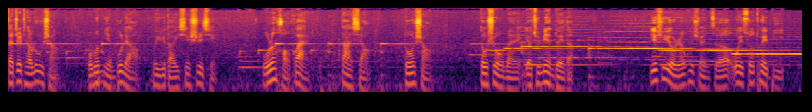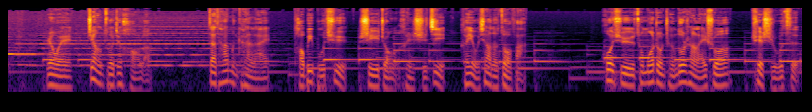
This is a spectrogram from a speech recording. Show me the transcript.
在这条路上，我们免不了会遇到一些事情，无论好坏、大小、多少，都是我们要去面对的。也许有人会选择畏缩退避，认为这样做就好了，在他们看来。逃避不去是一种很实际、很有效的做法。或许从某种程度上来说，确实如此，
